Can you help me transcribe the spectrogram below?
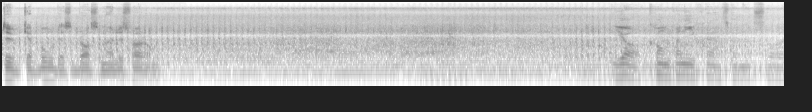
dukat bordet så bra som möjligt för dem. Ja, kompanichefen för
